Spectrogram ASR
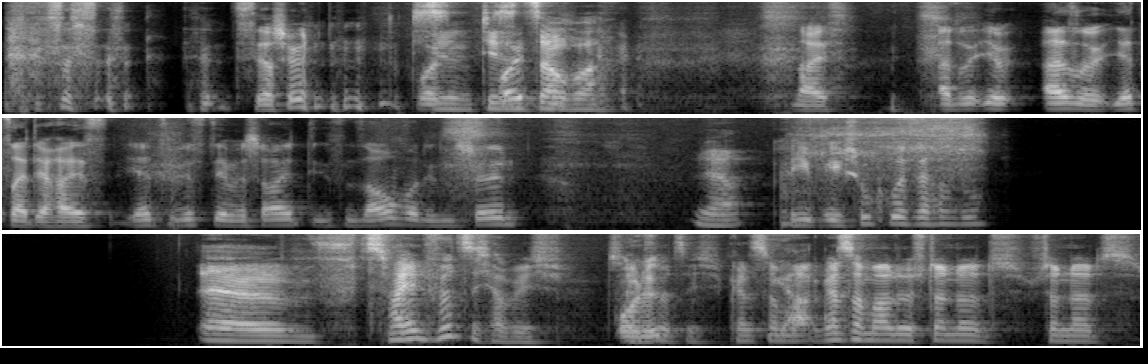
Sehr schön. Die Freut- sind, die sind sauber. Nice. Also, ihr, also, jetzt seid ihr heiß. Jetzt wisst ihr Bescheid. Die sind sauber, die sind schön. Ja. Welche, welche Schuhgröße hast du? Äh, 42 habe ich. Ohne- 42. Ganz, normal, Ja. ganz normale Standard, Standard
